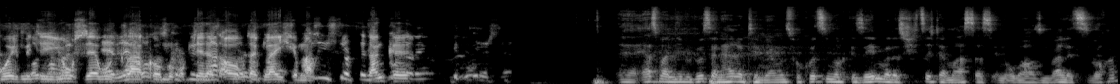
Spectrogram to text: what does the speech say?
wo ich mit den Jungs sehr gut klarkomme, ob der das auch der gleiche macht. Danke. Äh, erstmal liebe Grüße an Herretin. Wir haben uns vor kurzem noch gesehen, weil das Schiedsrichter-Masters in Oberhausen war letzte Woche.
